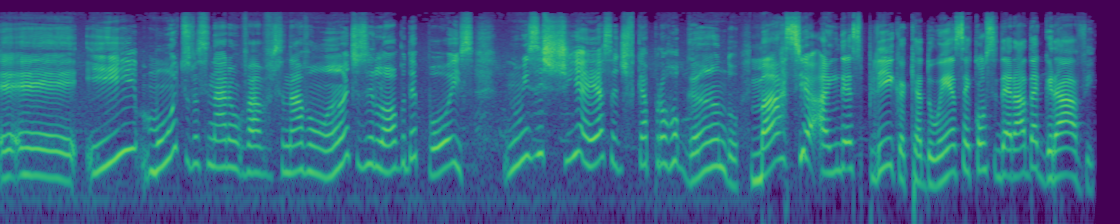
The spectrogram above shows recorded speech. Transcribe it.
É, é, e muitos vacinaram, vacinavam antes e logo depois. Não existia essa de ficar prorrogando. Márcia ainda explica que a doença é considerada grave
